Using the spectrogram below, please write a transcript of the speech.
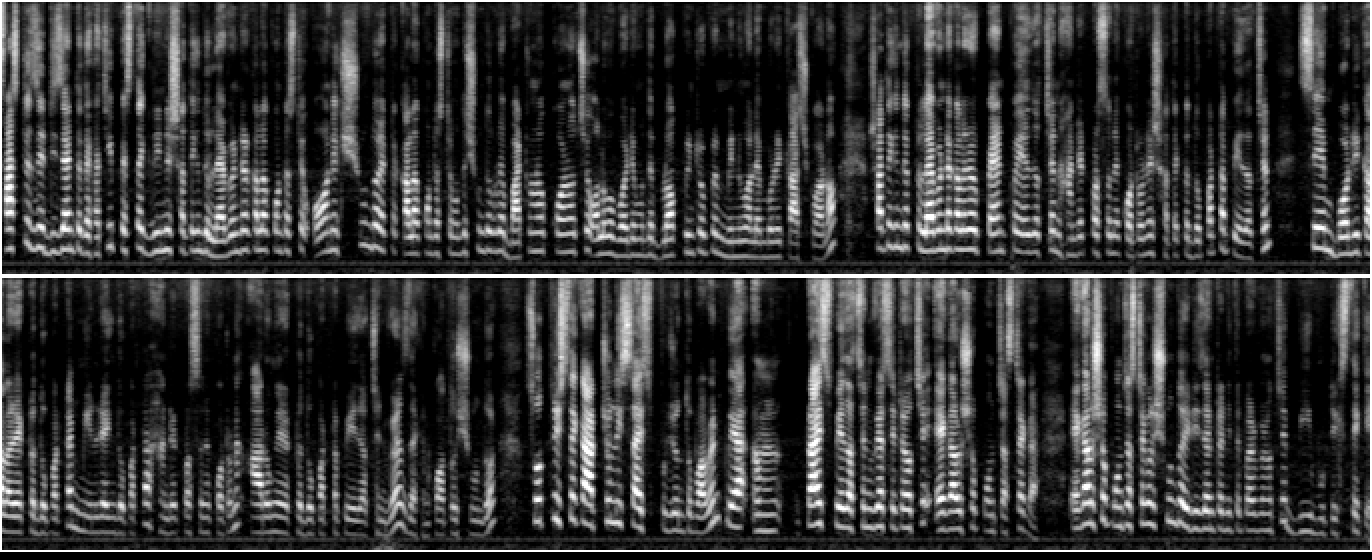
ফার্স্টে যে ডিজাইনটা দেখাচ্ছি, পেস্তা গ্রিনের সাথে কিন্তু ল্যাভেন্ডার কালার কন্ট্রাস্টে অনেক সুন্দর একটা কালার কন্ট্রাস্টের মধ্যে সুন্দর করে বাটন করানো হচ্ছে অল ওভার বডির মধ্যে ব্লক প্রিন্টের উপরে মিনিমাল এম্বয়ডারি কাজ করানো। সাথে কিন্তু একটা ল্যাভেন্ডার কালারের প্যান্ট পেয়ে যাচ্ছেন হান্ড্রেড পার্সেন্টের কটনের সাথে একটা দোপাট্টা পেয়ে যাচ্ছেন। সেম বডি কালারের একটা দোপাট্টা মিন রেং দোপাট্টা হান্ড্রেড পার্সেন্টের কটনে আরঙের একটা দোপাট্টা পেয়ে যাচ্ছেন। ভিউয়ার্স দেখেন কত সুন্দর। ছত্রিশ থেকে আটচল্লিশ সাইজ পর্যন্ত পাবেন। প্রাইস পেয়ে যাচ্ছেন ভিউয়ার্স এটা হচ্ছে এগারোশো পঞ্চাশ টাকা। এগারোশো পঞ্চাশ টাকার সুন্দর এই ডিজাইনটা নিতে পারবেন হচ্ছে বি বুটিক্স থেকে।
